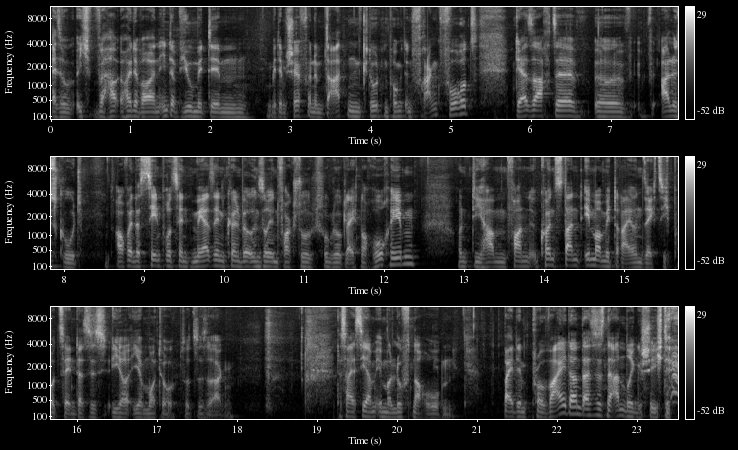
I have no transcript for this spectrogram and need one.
also ich heute war ein Interview mit dem mit dem Chef von einem Datenknotenpunkt in Frankfurt, der sagte, äh, alles gut. Auch wenn das 10% mehr sind, können wir unsere Infrastruktur gleich noch hochheben. Und die haben fahren konstant immer mit 63%. Das ist ihr, ihr Motto sozusagen. Das heißt, sie haben immer Luft nach oben. Bei den Providern, das ist eine andere Geschichte.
